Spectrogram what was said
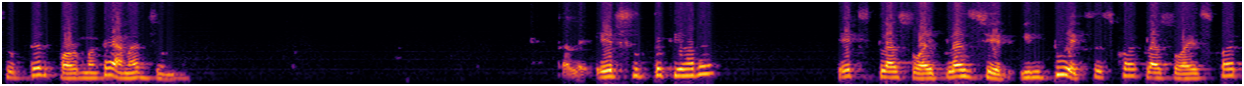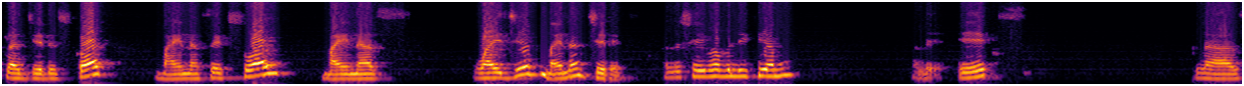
সূত্রের ফরম্যাটে আনার জন্য। তাহলে এর সূত্র কি হবে? X plus Y plus Z into X square plus Y square plus Z square minus X Y minus Y Z minus Z X তাহলে সেইভাবে লিখি আমি। তাহলে X plus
